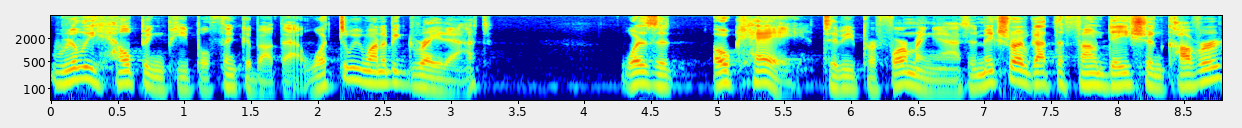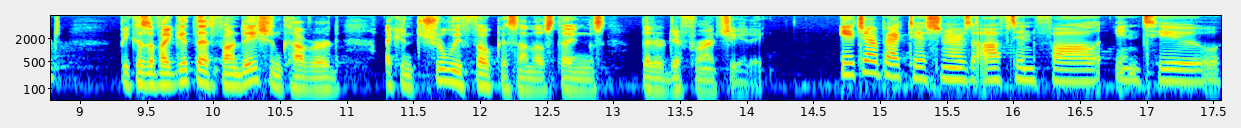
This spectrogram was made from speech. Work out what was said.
really helping people think about that. What do we want to be great at? What is it okay to be performing at and make sure I've got the foundation covered because if I get that foundation covered, I can truly focus on those things that are differentiating. HR practitioners often fall into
